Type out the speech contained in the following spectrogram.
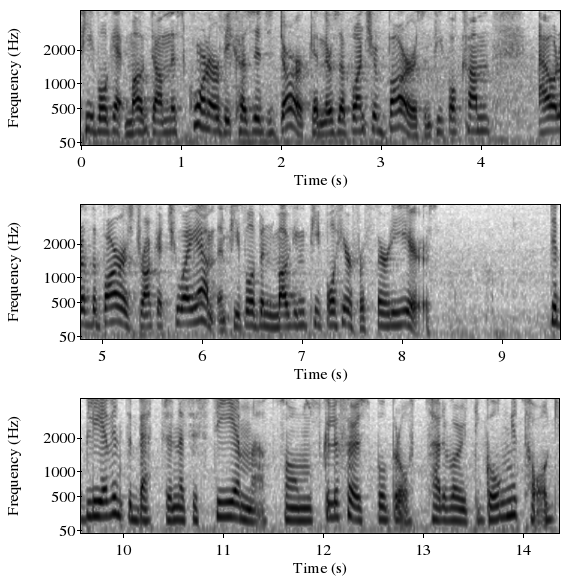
people get mugged on this corner because it's dark and there's a bunch of bars and people come out of the bars drunk at 2 a.m. and people have been mugging people here for 30 years. Det blev inte bättre när systemet som skulle förutspå brott hade varit igång ett tag.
